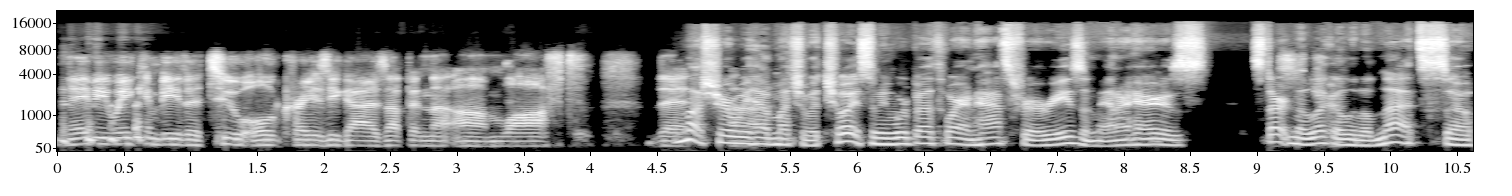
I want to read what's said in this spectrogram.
maybe we can be the two old crazy guys up in the um, loft. That I'm not sure uh, we have much of a choice. I mean, we're both wearing hats for a reason, man. Our hair is starting to look true. a little nuts. So,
